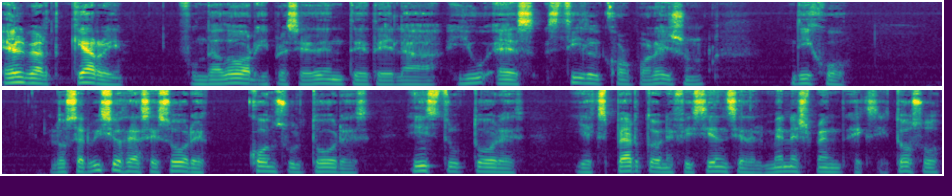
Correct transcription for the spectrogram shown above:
Elbert Carey, fundador y presidente de la US Steel Corporation, dijo, los servicios de asesores, consultores, instructores y expertos en eficiencia del management exitoso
